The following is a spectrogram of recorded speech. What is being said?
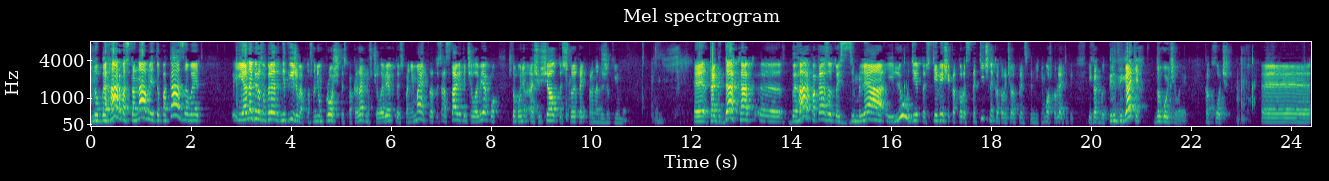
Но Бегар восстанавливает и показывает, и она берет в порядок недвижимое, потому что на нем проще то есть, показать, потому что человек то есть, понимает, то есть оставит это человеку, чтобы он ощущал, то есть, что это принадлежит ему. Э, тогда как э, Бегар показывает, то есть земля и люди, то есть те вещи, которые статичны, которые человек, в принципе, на них не может повлиять и, и как бы передвигать их другой человек, как хочет, э,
